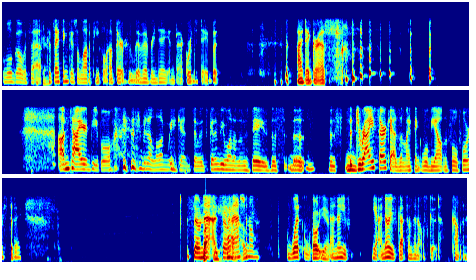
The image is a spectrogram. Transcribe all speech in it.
We'll go with that because okay. I think there's a lot of people out there who live every day in backwards day. But I digress. I'm tired, people. it's been a long weekend, so it's going to be one of those days. This the the the dry sarcasm I think will be out in full force today. So na- so have... national what Oh yeah. I know you've yeah, I know you've got something else good coming.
